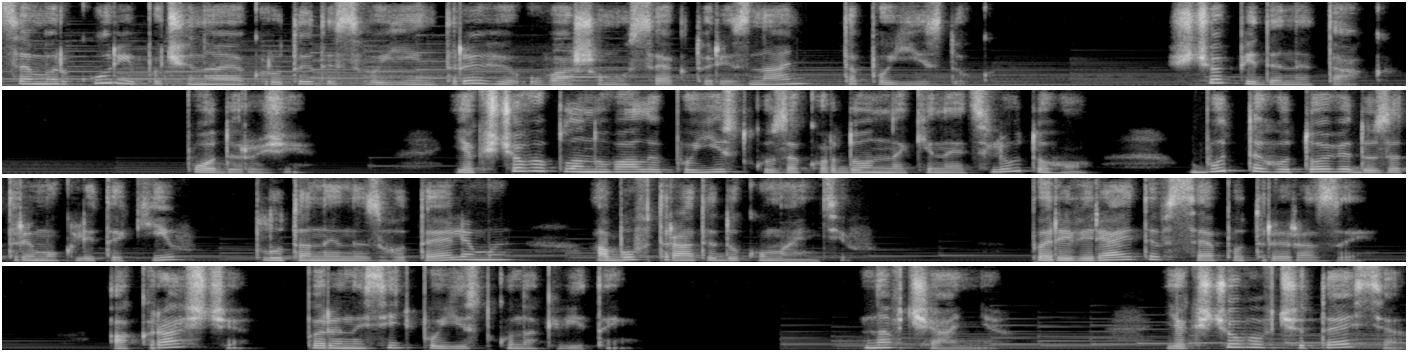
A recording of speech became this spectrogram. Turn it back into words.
Це Меркурій починає крутити свої інтриги у вашому секторі знань та поїздок. Що піде не так? Подорожі. Якщо ви планували поїздку за кордон на кінець лютого, будьте готові до затримок літаків, плутанини з готелями або втрати документів. Перевіряйте все по три рази. А краще перенесіть поїздку на квітень. Навчання. Якщо ви вчитеся,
